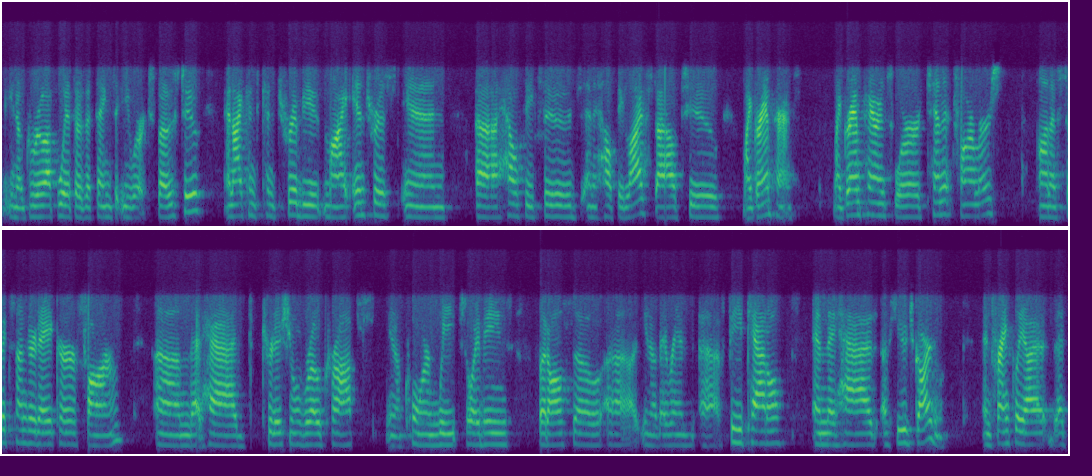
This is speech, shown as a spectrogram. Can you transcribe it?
you know grew up with or the things that you were exposed to. And I can contribute my interest in uh, healthy foods and a healthy lifestyle to my grandparents. My grandparents were tenant farmers on a 600 acre farm um, that had traditional row crops, you know, corn, wheat, soybeans, but also, uh, you know, they ran uh, feed cattle and they had a huge garden. And frankly, I, that's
